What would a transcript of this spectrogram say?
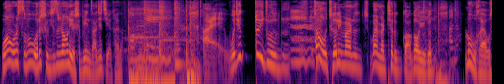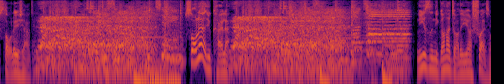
我问我说师傅，我的手机是人脸识别，你咋就解开的？哎，我就。对住，正好车里面的外面贴的广告有个鹿晗，我扫了一下，扫了就开了。你意思你跟他长得一样帅是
